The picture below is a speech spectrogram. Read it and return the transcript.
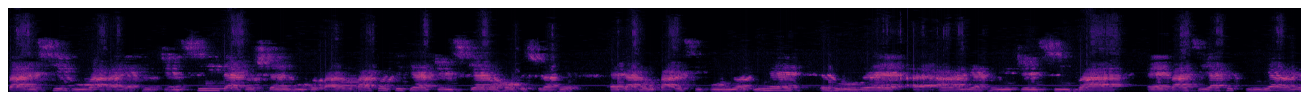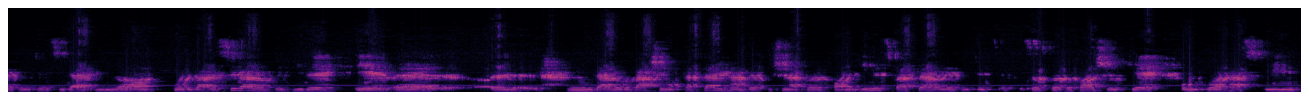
بررسی حقوق اقلیت جنسی در داشتن حقوق برابر با دیگر جنسگراها به صورت در واقع بررسی بنیادین حقوق اقلیت جنسی و وضعیت کنونی اقلیت جنسی در ایران مورد بررسی قرار بگیره. در واقع بخش مختصری هم به خشونتهای خانگی نسبت به اقلیت جنسی اختصاص داده خواهد شد که امیدوار هستیم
